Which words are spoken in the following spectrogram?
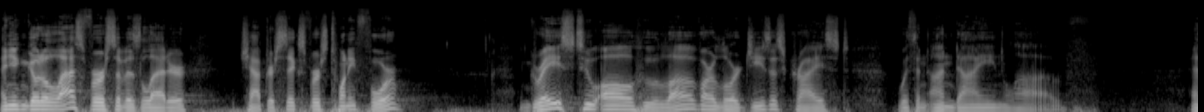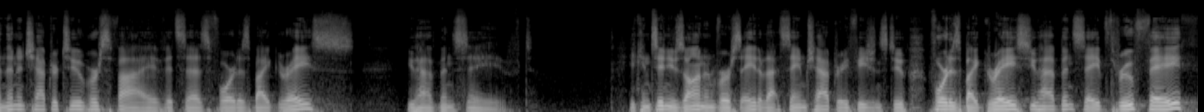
And you can go to the last verse of his letter, chapter 6, verse 24. Grace to all who love our Lord Jesus Christ with an undying love. And then in chapter 2, verse 5, it says, For it is by grace you have been saved. He continues on in verse 8 of that same chapter, Ephesians 2 For it is by grace you have been saved through faith,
